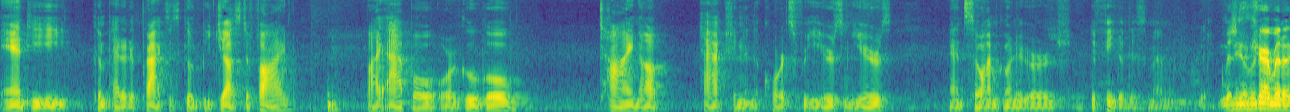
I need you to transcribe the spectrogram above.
anti-competitive practice could be justified by Apple or Google tying up action in the courts for years and years. And so I'm going to urge defeat of this amendment. Mr. other- Chairman, a,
